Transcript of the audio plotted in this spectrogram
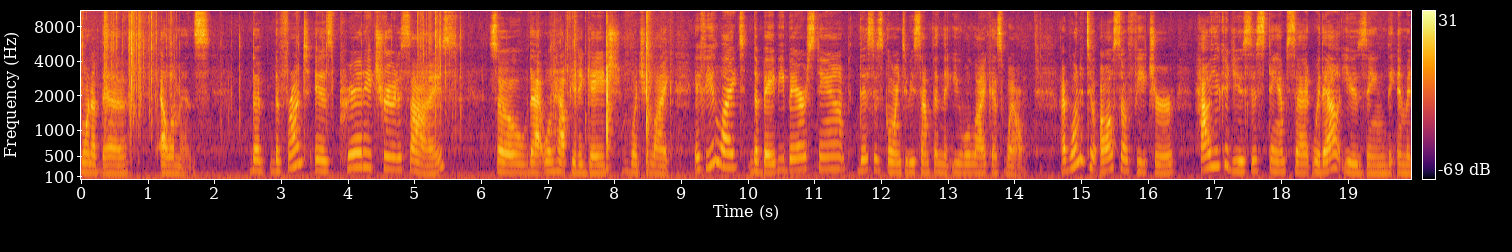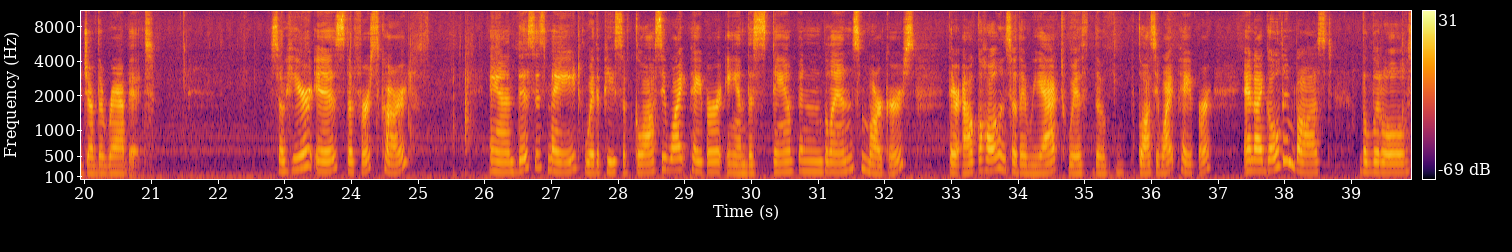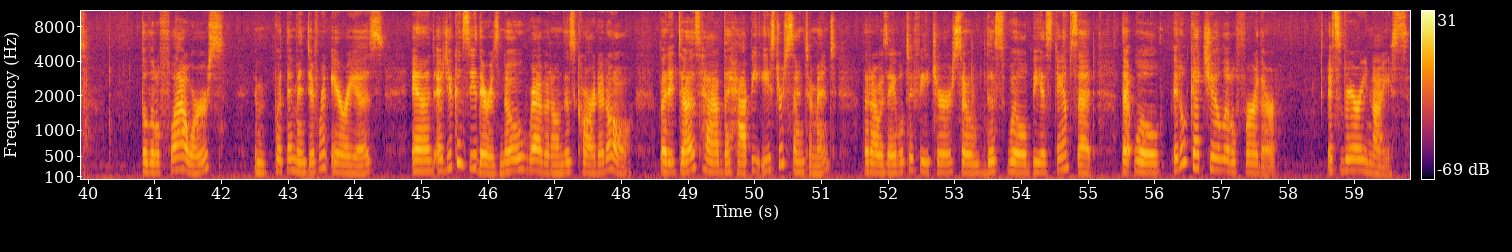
one of the elements. The, the front is pretty true to size, so that will help you to gauge what you like. If you liked the baby bear stamp, this is going to be something that you will like as well. I wanted to also feature how you could use this stamp set without using the image of the rabbit. So here is the first card and this is made with a piece of glossy white paper and the Stampin' Blends markers. They're alcohol and so they react with the glossy white paper and I gold embossed the little the little flowers and put them in different areas and as you can see there is no rabbit on this card at all but it does have the happy Easter sentiment that I was able to feature so this will be a stamp set that will, it'll get you a little further. It's very nice.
